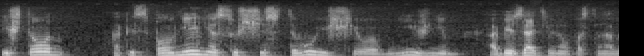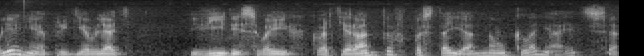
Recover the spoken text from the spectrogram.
и что он от исполнения существующего в Нижнем обязательного постановления предъявлять виды своих квартирантов постоянно уклоняется.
